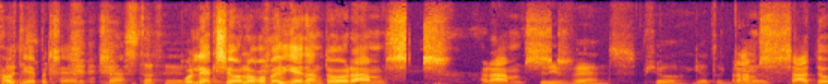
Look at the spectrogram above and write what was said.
Ό,τι έπαιξα, έπαιξα. Σταθερή. Πολύ αξιόλογο, παιδιά, ήταν το Rams, Rams, Revenge. Ποιο, για τον Rams Gears. Shadow,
